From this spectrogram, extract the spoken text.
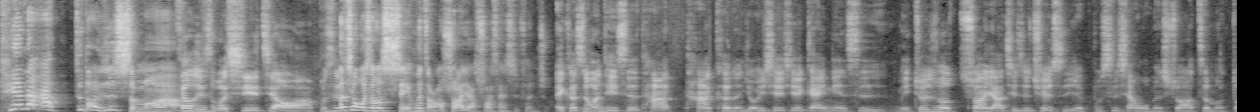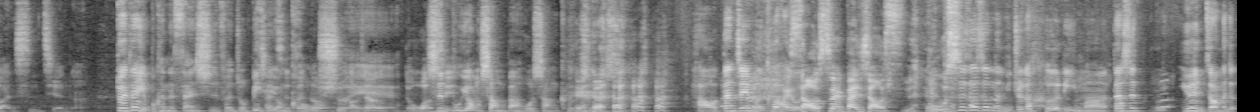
天哪，这到底是什么啊？到底是什么邪教啊？不是而且为什么谁会早上刷牙刷三十分钟？哎、可是问题是他他可能有一些些概念是没，就是说刷牙其实确实也不是像我们刷这么短时间啊。对，但也不可能三十分钟，并且用30分钟口水、好像是不用上班或上课，是不是？好，但这一门课还有少睡半小时，不是这真的你觉得合理吗？但是你因为你知道那个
